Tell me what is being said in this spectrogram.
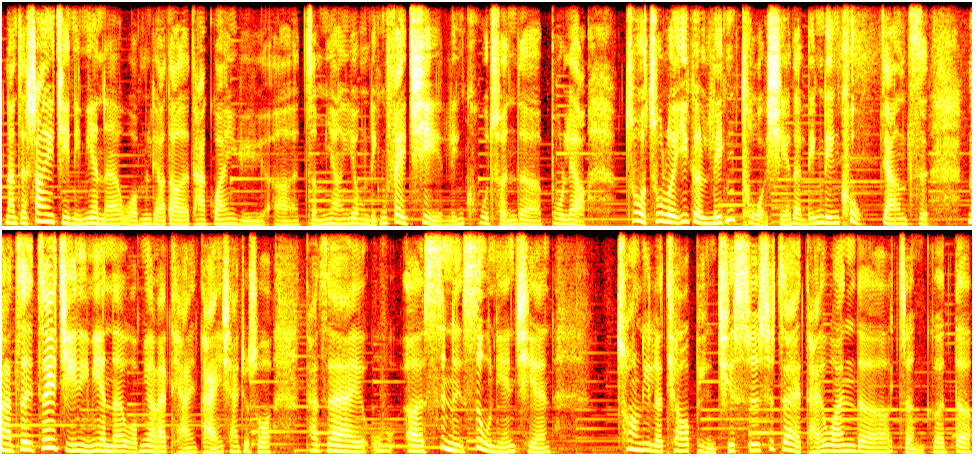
那在上一集里面呢，我们聊到了他关于呃怎么样用零废弃、零库存的布料，做出了一个零妥协的零零裤这样子。那这这一集里面呢，我们要来谈谈一下，就说他在五呃四四五年前。创立了挑品，其实是在台湾的整个的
